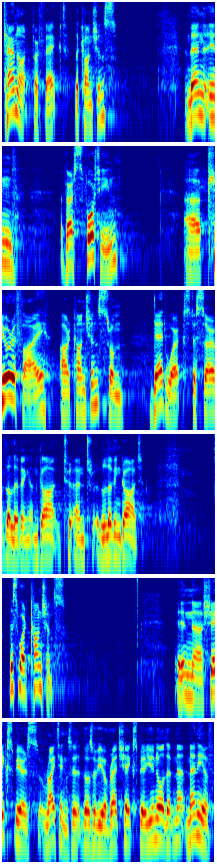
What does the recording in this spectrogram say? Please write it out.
cannot perfect the conscience. And then in verse 14, uh, purify our conscience from dead works to serve the living and God to, and the living God. This word conscience. In uh, Shakespeare's writings, uh, those of you who have read Shakespeare, you know that ma- many of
